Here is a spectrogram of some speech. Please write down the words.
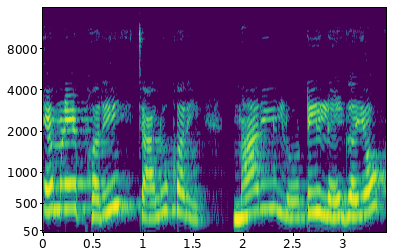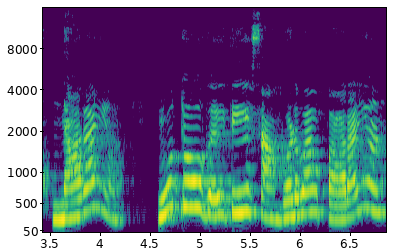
એમણે ફરી ચાલુ કરી. મારી લોટી લઈ ગયો નારાયણ. હું તો ગઈતી સાંભળવા પારાયણ.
